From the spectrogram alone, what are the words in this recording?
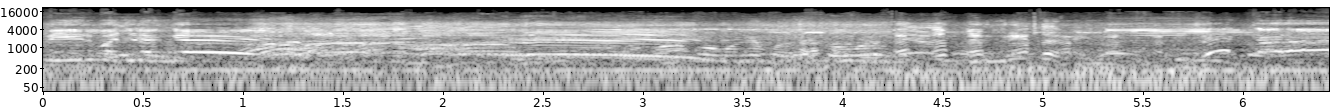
वीर बजरंगे છે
